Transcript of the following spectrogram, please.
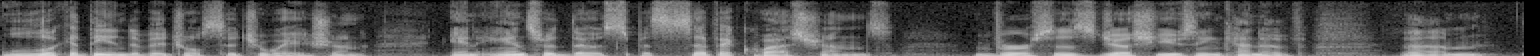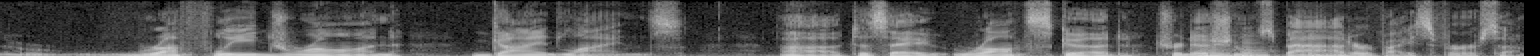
Look at the individual situation and answer those specific questions versus just using kind of um, roughly drawn guidelines uh, to say Roth's good, traditional's mm-hmm, bad, mm-hmm. or vice versa.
